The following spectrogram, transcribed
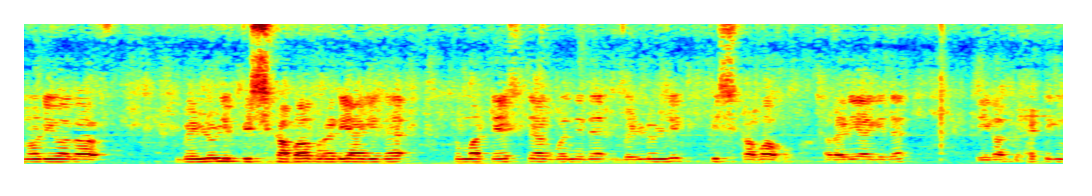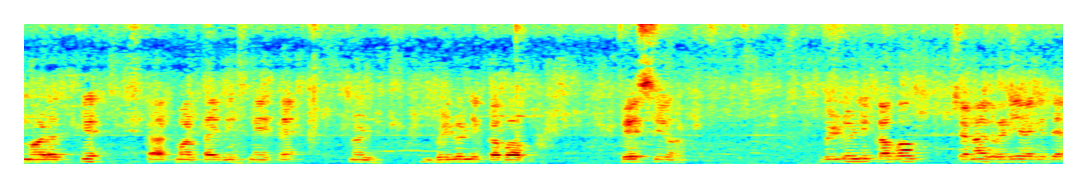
ನೋಡಿ ಇವಾಗ ಬೆಳ್ಳುಳ್ಳಿ ಫಿಶ್ ಕಬಾಬ್ ರೆಡಿ ಆಗಿದೆ ತುಂಬ ಟೇಸ್ಟಿಯಾಗಿ ಬಂದಿದೆ ಬೆಳ್ಳುಳ್ಳಿ ಫಿಶ್ ಕಬಾಬ್ ರೆಡಿಯಾಗಿದೆ ಈಗ ಬ್ಯಾಟಿಂಗ್ ಮಾಡೋದಕ್ಕೆ ಸ್ಟಾರ್ಟ್ ಮಾಡ್ತಾ ಇದ್ದೀನಿ ಸ್ನೇಹಿತರೆ. ನೋಡಿ ಬೆಳ್ಳುಳ್ಳಿ ಕಬಾಬ್. ಟೇಸ್ಟಿ ಬೆಳ್ಳುಳ್ಳಿ ಕಬಾಬ್ ಚೆನ್ನಾಗಿ ರೆಡಿಯಾಗಿದೆ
